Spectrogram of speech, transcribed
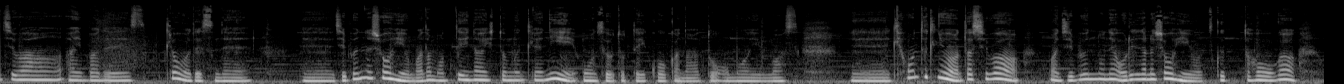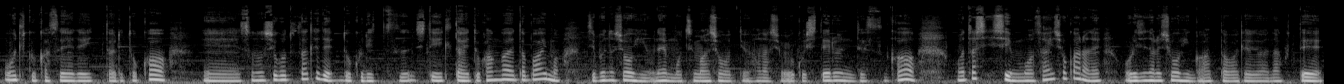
にちは、相葉です。今日はですね、えー、自分の商品をまだ持っていない人向けに音声を取っていこうかなと思います、えー、基本的には私は、まあ、自分のねオリジナル商品を作った方が大きく稼いでいったりとか、えー、その仕事だけで独立していきたいと考えた場合も自分の商品をね持ちましょうっていう話をよくしてるんですが私自身も最初からねオリジナル商品があったわけではなくて、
